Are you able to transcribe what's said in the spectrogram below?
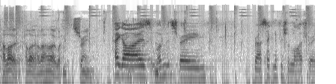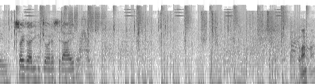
Hello, hello, hello, hello. Welcome to the stream. Hey guys, welcome to the stream for our second official live stream. So glad you could join us today. Come on.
